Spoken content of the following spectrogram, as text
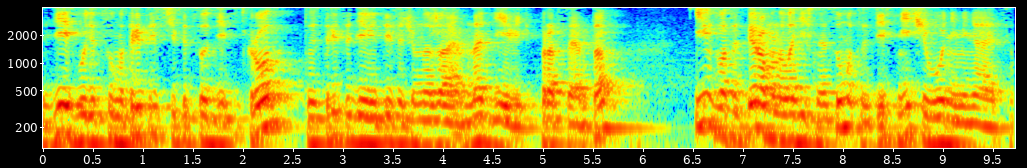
Здесь будет сумма 3510 крон, то есть 39 тысяч умножаем на 9%. И в 21 аналогичная сумма, то здесь ничего не меняется.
